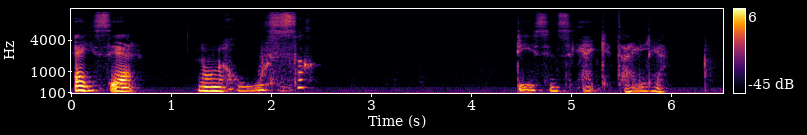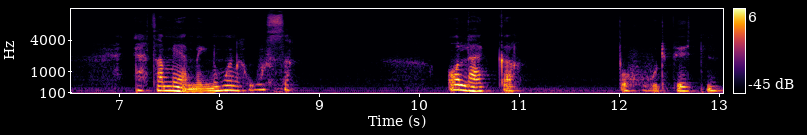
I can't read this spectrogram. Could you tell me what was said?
Jeg ser noen roser. De syns jeg er deilige. Jeg tar med meg noen roser og legger på hodeputen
